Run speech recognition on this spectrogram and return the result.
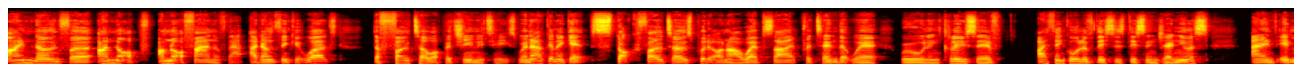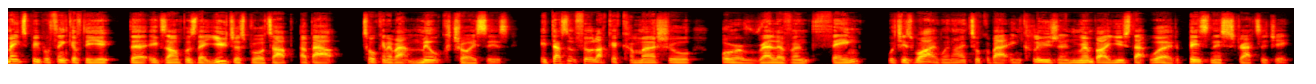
I'm known for, I'm not, a, I'm not a fan of that. I don't think it works. The photo opportunities. We're now going to get stock photos, put it on our website, pretend that we're, we're all inclusive. I think all of this is disingenuous. And it makes people think of the, the examples that you just brought up about talking about milk choices. It doesn't feel like a commercial or a relevant thing, which is why when I talk about inclusion, remember I use that word, business strategy.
